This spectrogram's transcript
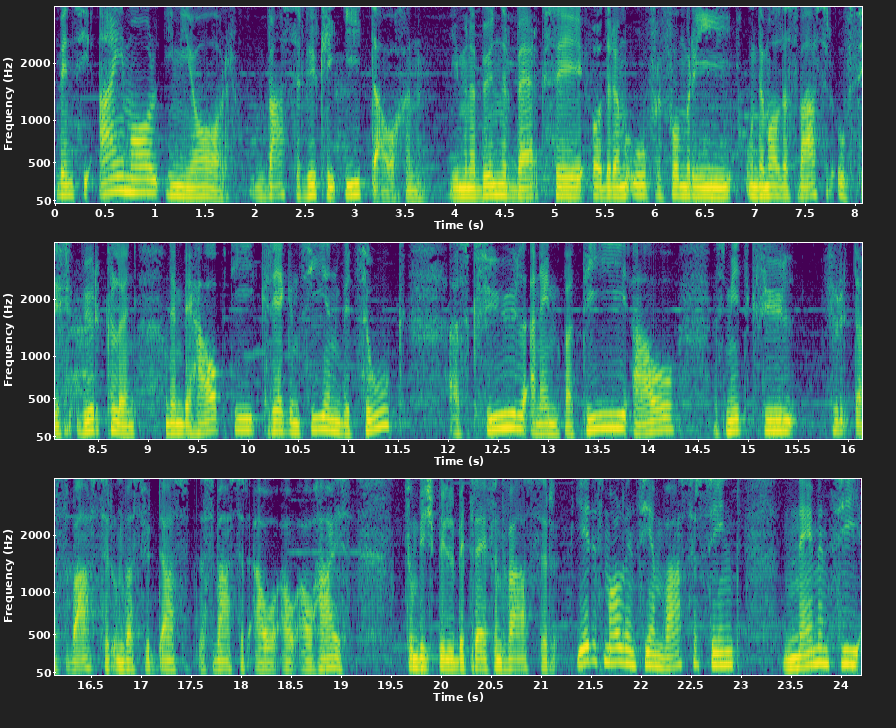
Wenn Sie einmal im Jahr Wasser wirklich eintauchen, in einem Bündnerbergsee oder am Ufer vom Rhein und einmal das Wasser auf sich wirken dann behaupte ich, kriegen Sie einen Bezug, ein Gefühl, eine Empathie auch, ein Mitgefühl für das Wasser und was für das das Wasser auch, auch, auch heißt. Zum Beispiel betreffend Wasser. Jedes Mal, wenn Sie am Wasser sind, nehmen Sie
